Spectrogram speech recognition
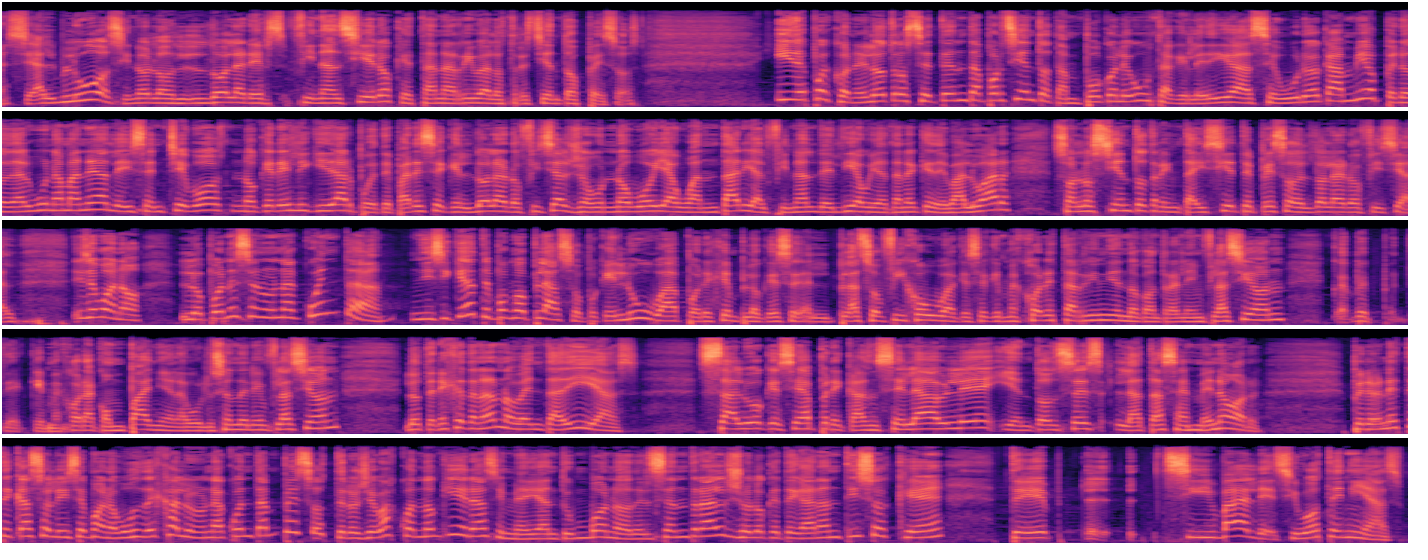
sea el blue o si no los dólares financieros que están arriba de los 300 pesos. Y después con el otro 70% tampoco le gusta que le diga seguro de cambio, pero de alguna manera le dicen, che, vos no querés liquidar porque te parece que el dólar oficial yo no voy a aguantar y al final del día voy a tener que devaluar, son los 137 pesos del dólar oficial. Dice, bueno, lo pones en una cuenta, ni siquiera te pongo plazo, porque el UVA, por ejemplo, que es el plazo fijo UVA, que es el que mejor está rindiendo contra la inflación, que- mejor acompaña la evolución de la inflación, lo tenés que tener 90 días, salvo que sea precancelable y entonces la tasa es menor. Pero en este caso le dice, bueno, vos déjalo en una cuenta en pesos, te lo llevas cuando quieras y mediante un bono del central, yo lo que te garantizo es que te, si vale, si vos tenías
